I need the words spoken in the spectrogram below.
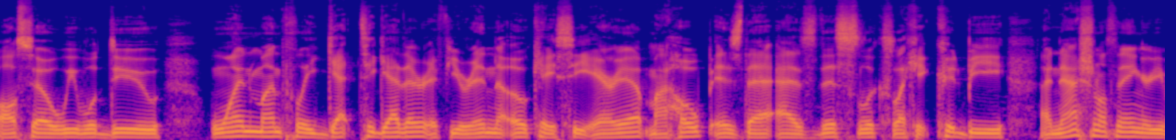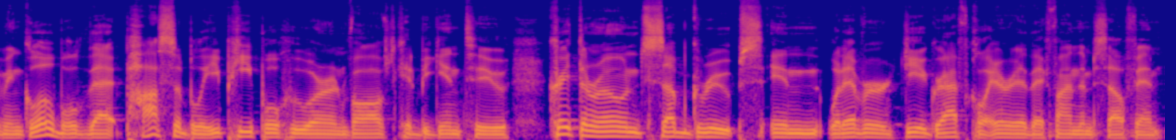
Also, we will do one monthly get together if you're in the OKC area. My hope is that as this looks like it could be a national thing or even global, that possibly people who are involved could begin to create their own subgroups in whatever geographical area they find themselves in.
